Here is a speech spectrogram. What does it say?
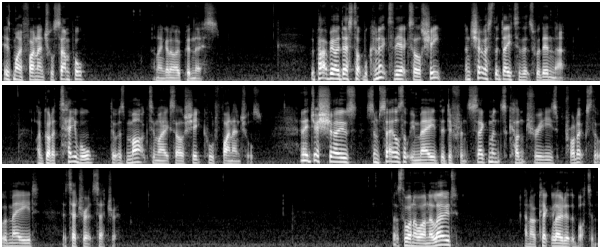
Here's my financial sample, and I'm going to open this. The Power BI desktop will connect to the Excel sheet and show us the data that's within that. I've got a table that was marked in my Excel sheet called financials. And it just shows some sales that we made, the different segments, countries, products that were made, etc, etc. That's the one I want to load, and I'll click load at the bottom.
